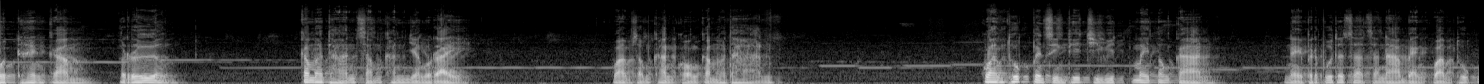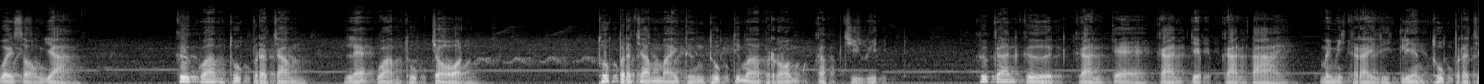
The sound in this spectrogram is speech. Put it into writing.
กฎแห่งกรรม เรื่อง กรรมฐานสำคัญอย่างไร ความสำคัญของกรรมฐาน ความทุกข์เป็นสิ่งที่ชีวิตไม่ต้องการ ในพระพุทธศาสนาแบ่งความทุกข์ไว้สองอย่าง คือความทุกข์ประจำและความทุกข์จร ทุกข์ประจำหมายถึงทุกข์ที่มาพร้อมกับชีวิต คือการเกิด การแก่ การเจ็บ การตาย ไม่มีใครหลีกเลี่ยงทุกประจ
